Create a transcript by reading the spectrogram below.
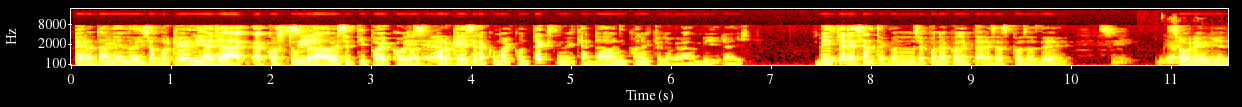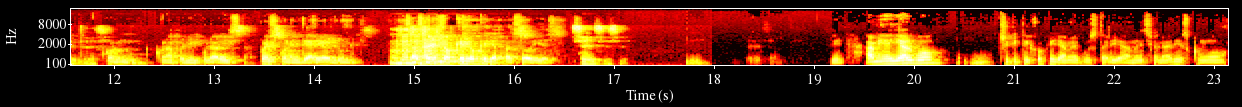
pero también lo hizo porque Porque venía ya acostumbrado sí. a ese tipo de cosas, Ese era el porque ese era como el contexto en el que andaban y con el que lograban vivir ahí. Es bien interesante cuando uno se pone a conectar esas cosas de... Sí. Ya Sobrevivientes. Con, con la película vista. Pues con el diario del lunes. Está sabiendo qué es lo que ya pasó y eso. Sí, sí, sí. Sí. A mí hay algo chiquitico que ya me gustaría mencionar y es como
